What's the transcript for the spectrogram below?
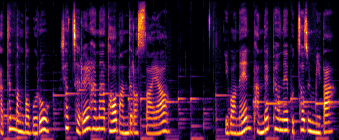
같은 방법으로 셔츠를 하나 더 만들었어요. 이번엔 반대편에 붙여줍니다.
